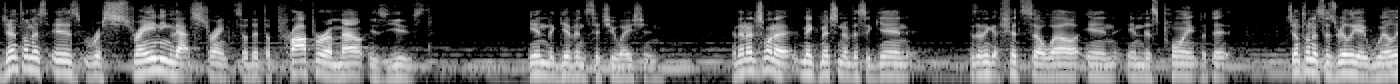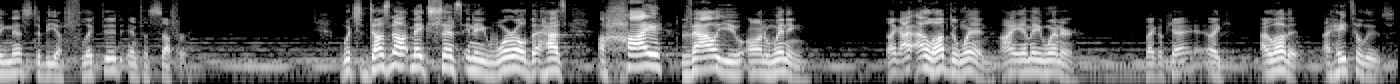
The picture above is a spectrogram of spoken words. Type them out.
Gentleness is restraining that strength so that the proper amount is used in the given situation. And then I just want to make mention of this again because I think it fits so well in, in this point, but that gentleness is really a willingness to be afflicted and to suffer, which does not make sense in a world that has a high value on winning. Like, I, I love to win, I am a winner. Like, okay? Like, I love it. I hate to lose.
